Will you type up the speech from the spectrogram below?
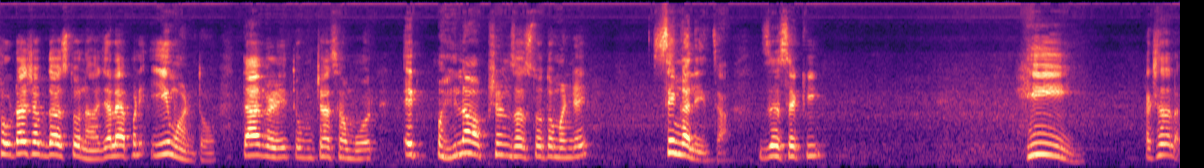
छोटा शब्द असतो ना ज्याला आपण ई म्हणतो त्यावेळी तुमच्यासमोर एक पहिला ऑप्शन्स असतो तो म्हणजे सिंगल ईचा. जसं की ही. लक्षात आलं?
